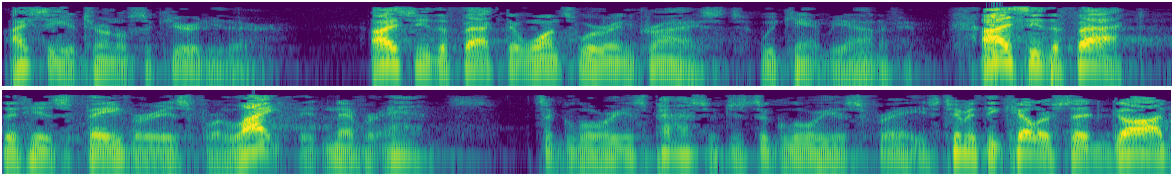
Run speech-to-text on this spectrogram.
I see eternal security there. I see the fact that once we're in Christ, we can't be out of him. I see the fact that his favor is for life. It never ends. It's a glorious passage. It's a glorious phrase. Timothy Keller said, God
